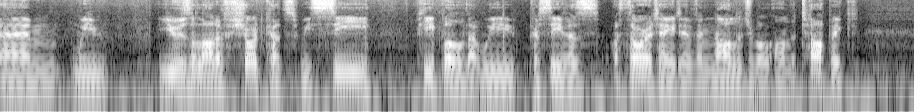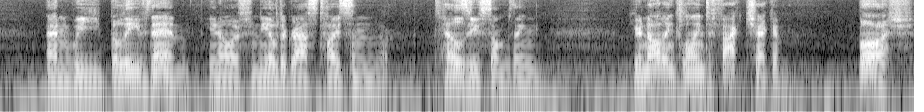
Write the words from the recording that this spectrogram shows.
um, we use a lot of shortcuts. We see people that we perceive as authoritative and knowledgeable on the topic, and we believe them. You know, if Neil deGrasse Tyson tells you something, you're not inclined to fact check him. But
